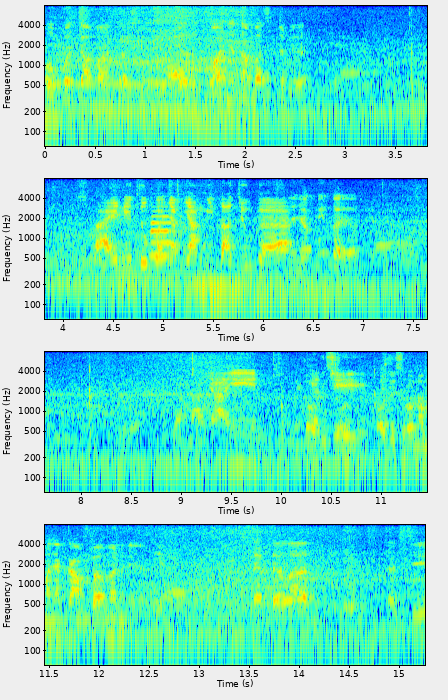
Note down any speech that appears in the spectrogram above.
Oh buat kamar bakso. Biar kuahnya tambah sedap ya. Ya. Selain itu banyak yang minta juga. Banyak minta ya. Ya. Yang nanyain. Ini kalau di. Solo, kalau di Solo namanya kambangan ini ya. Ya. Tetelan, gaji.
